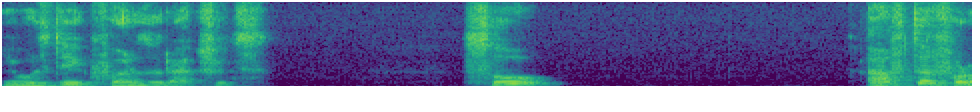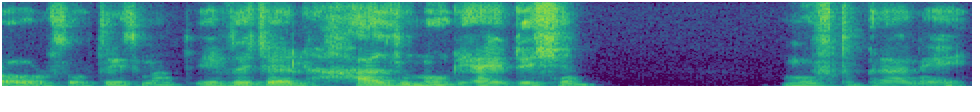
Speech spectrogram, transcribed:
you will take further actions. So after four hours of treatment, if the child has no dehydration, move to plan A.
